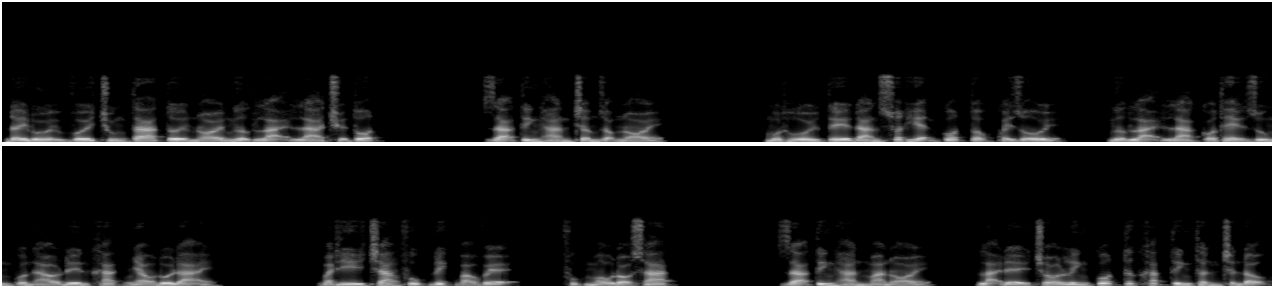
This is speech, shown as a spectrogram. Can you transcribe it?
đây đối với chúng ta tới nói ngược lại là chuyện tốt. Dạ tinh hàn trầm giọng nói. Một hồi tế đàn xuất hiện cốt tộc quấy rối, ngược lại là có thể dùng quần áo đến khác nhau đối đãi. Bạch y trang phục đích bảo vệ, phục màu đỏ sát. Dạ tinh hàn mà nói, lại để cho linh cốt tức khắc tinh thần chấn động.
